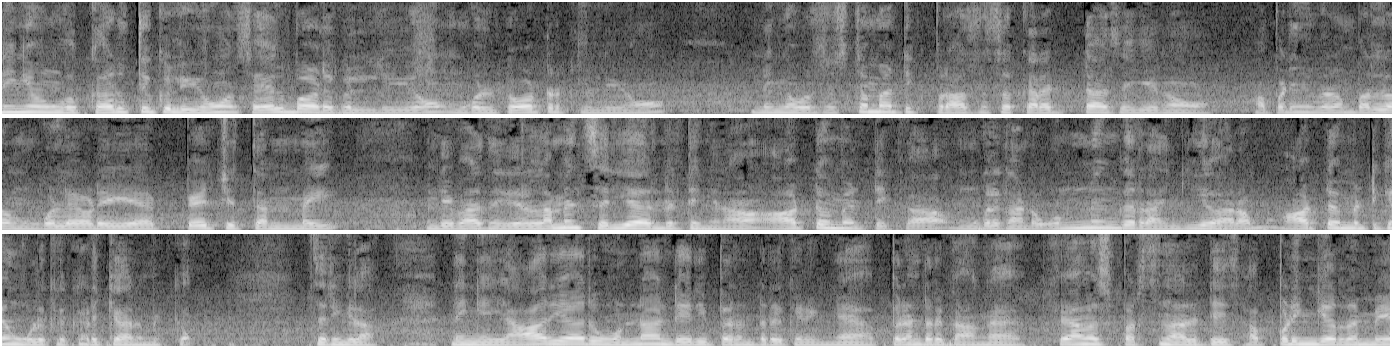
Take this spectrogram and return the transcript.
நீங்கள் உங்கள் கருத்துக்களையும் செயல்பாடுகள்லேயும் உங்கள் தோற்றத்துலேயும் நீங்கள் ஒரு சிஸ்டமேட்டிக் ப்ராசஸை கரெக்டாக செய்யணும் அப்படின்னு விரும்பல உங்களுடைய பேச்சுத்தன்மை இந்த விவாதம் இது எல்லாமே சரியாக இருந்துட்டிங்கன்னா ஆட்டோமேட்டிக்காக உங்களுக்கு அந்த ஒன்றுங்கிற அங்கீகாரம் ஆட்டோமேட்டிக்காக உங்களுக்கு கிடைக்க ஆரம்பிக்கும். சரிங்களா நீங்கள் யார் யார் ஒன்றாந்தேதி பிறண்டிருக்கிறீங்க பிறண்டிருக்காங்க ஃபேமஸ் பர்சனாலிட்டிஸ் அப்படிங்கிறதுமே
